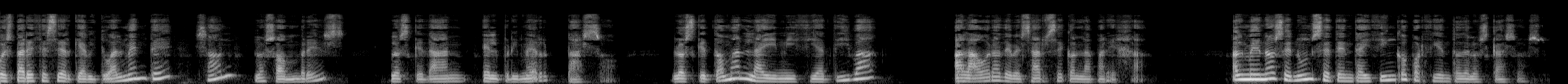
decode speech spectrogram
Pues parece ser que habitualmente son los hombres los que dan el primer paso, los que toman la iniciativa a la hora de besarse con la pareja, al menos en un 75% de los casos.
